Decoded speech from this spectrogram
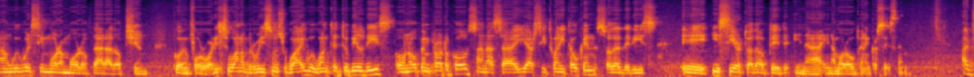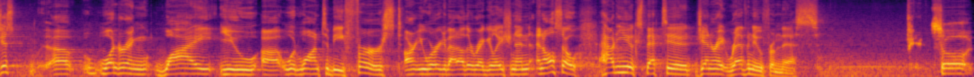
and we will see more and more of that adoption going forward. It's one of the reasons why we wanted to build this on open protocols and as a ERC20 token so that it is uh, easier to adopt it in a, in a more open ecosystem. I'm just uh, wondering why you uh, would want to be first. Aren't you worried about other regulation? And, and also, how do you expect to generate revenue from this? So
